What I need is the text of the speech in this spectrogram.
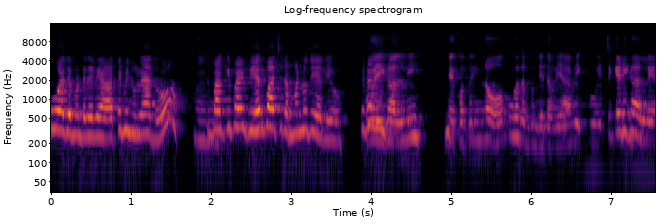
ਭੂਆ ਦੇ ਮੁੰਡੇ ਦੇ ਵਿਆਹ ਤੇ ਮੈਨੂੰ ਲੈ ਦਿਓ ਤੇ ਹਮ। ਬਾਕੀ ਭਾਈ ਫੇਰ ਬਾਅਦ ਚ ਰਮਨ ਨੂੰ ਦੇ ਦਿਓ। ਤੇ ਕੋਈ ਗੱਲ ਨਹੀਂ ਮੇਰੇ ਕੋਲ ਤੁਸੀਂ ਲਓ ਭੂਆ ਦੇ ਮੁੰਡੇ ਦਾ ਵਿਆਹ ਵੇਖੋ ਇਹ ਚ ਕਿਹੜੀ ਗੱਲ ਆ?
